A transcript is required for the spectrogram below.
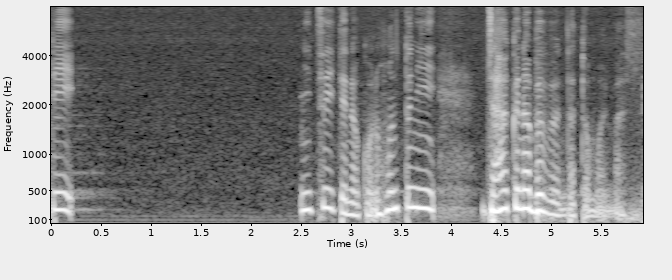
りについてのこの本当に邪悪な部分だと思います。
